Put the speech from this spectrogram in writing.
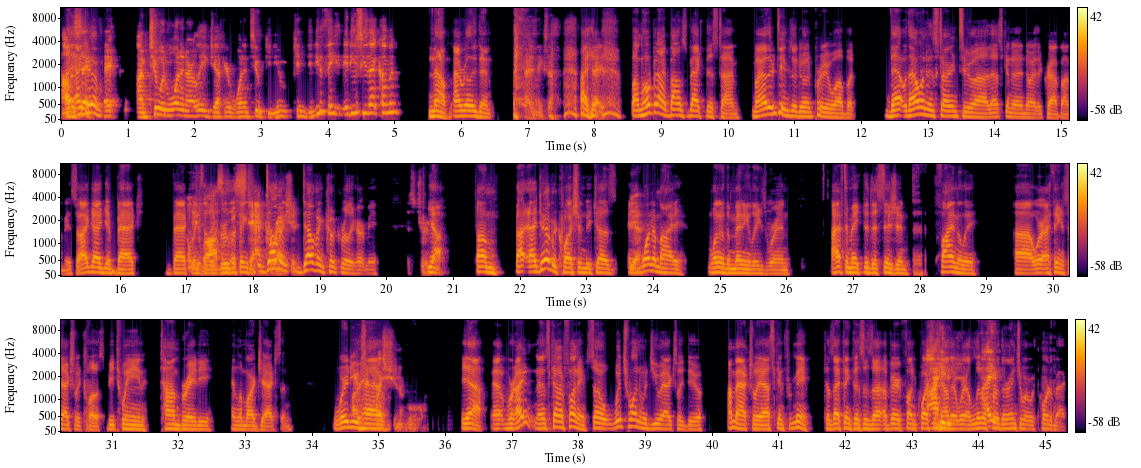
I'll I- I say, have- hey, I'm two and one in our league, Jeff. You're one and two. Can you can did you think did you see that coming? No, I really didn't. I didn't think so. I, Right. I'm hoping I bounce back this time. My other teams are doing pretty well, but that that one is starting to uh that's gonna annoy the crap out of me. So I gotta get back back Only into the groove of things. Dalvin. Dalvin Cook really hurt me. It's true. Yeah. Um I, I do have a question because in Yeah. one of my one of the many leagues we're in, I have to make the decision finally uh, where I think it's actually close between Tom Brady and Lamar Jackson. Where do you have? questionable? Yeah, uh, right. And it's kind of funny. So, which one would you actually do? I'm actually asking for me because I think this is a, a very fun question now that we're a little I- further into it with quarterback.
